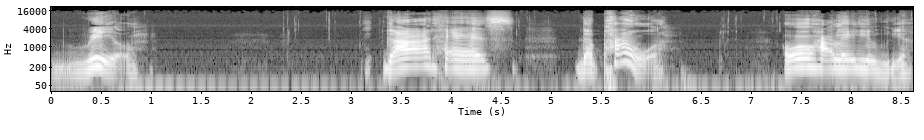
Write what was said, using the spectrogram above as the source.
real. God has the power. Oh, hallelujah.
